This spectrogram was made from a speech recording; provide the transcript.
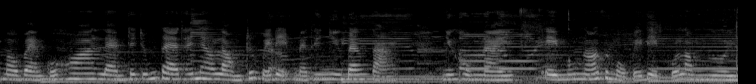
màu vàng của hoa làm cho chúng ta thấy nao lòng trước vẻ đẹp mà thiên nhiên ban tặng. Nhưng hôm nay, em muốn nói về một vẻ đẹp của lòng người.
